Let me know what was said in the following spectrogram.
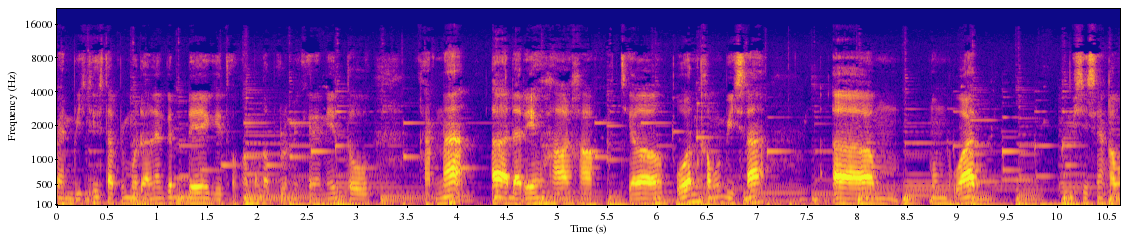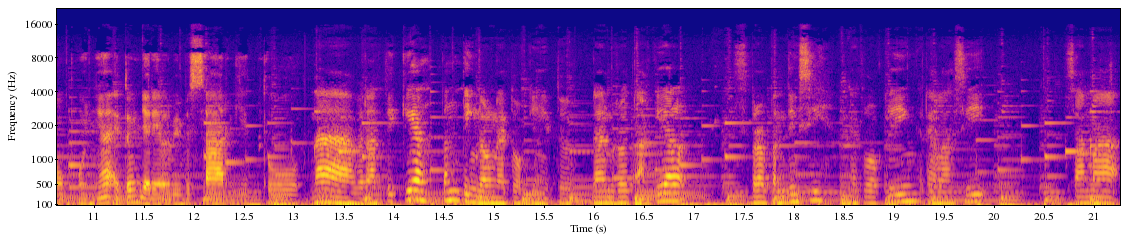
pengen bisnis tapi modalnya gede gitu. Kamu nggak perlu mikirin itu. Karena uh, dari hal-hal kecil pun kamu bisa um, membuat bisnis yang kamu punya itu menjadi lebih besar gitu. Nah berarti Kil penting dong networking itu. Dan menurut Akil seberapa penting sih networking relasi sama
